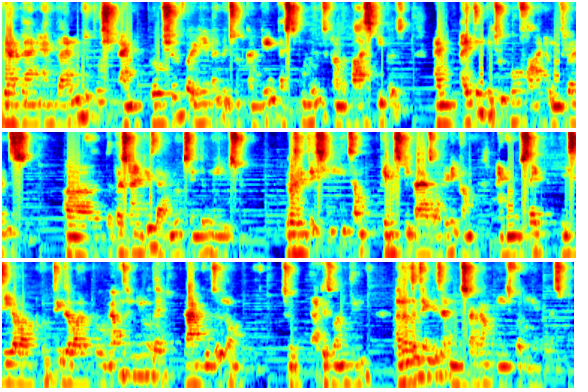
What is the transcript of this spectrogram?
we are planning and planning to push a brochure for EML which would contain testimonials from the past speakers, and I think which would go far to influence uh, the personalities that we would send the mails to. Because if they see some famous speaker has already come and you said we say about good things about a program, then you know that that goes along. So that is one thing. Another thing is an Instagram page for EML as well,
